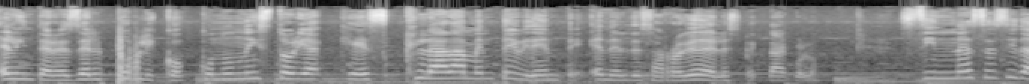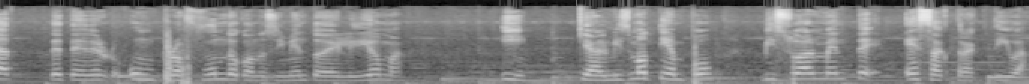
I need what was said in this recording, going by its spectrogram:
el interés del público con una historia que es claramente evidente en el desarrollo del espectáculo, sin necesidad de tener un profundo conocimiento del idioma y que al mismo tiempo visualmente es atractiva.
